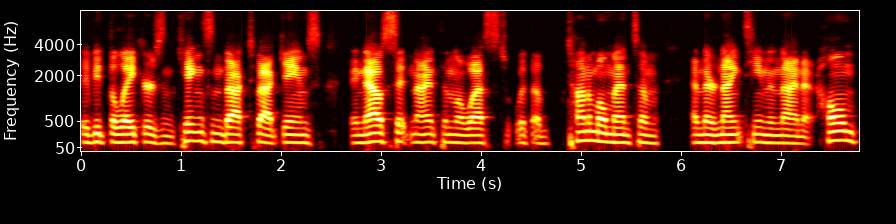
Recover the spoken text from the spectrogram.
They beat the Lakers and Kings in back to back games. They now sit ninth in the West with a ton of momentum, and they're 19 and 9 at home.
